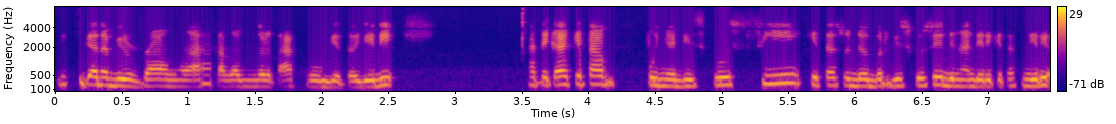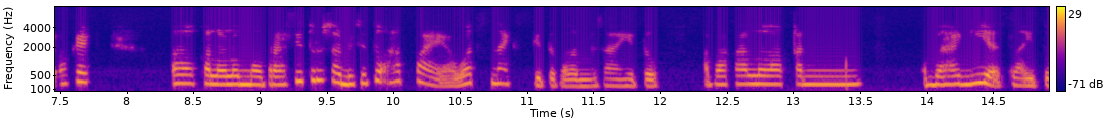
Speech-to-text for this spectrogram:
it's gonna be wrong lah kalau menurut aku gitu. Jadi ketika kita punya diskusi, kita sudah berdiskusi dengan diri kita sendiri, oke, eh, kalau lo mau operasi terus habis itu apa ya? What's next gitu kalau misalnya itu? Apakah lo akan bahagia setelah itu?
